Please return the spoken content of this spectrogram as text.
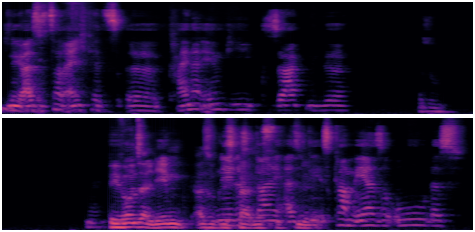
Nee, also es hat eigentlich jetzt äh, keiner irgendwie gesagt, wie wir, also wie wir unser Leben also nee, das gestalten. gar nicht. Also Nee. es kam eher so, oh, das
